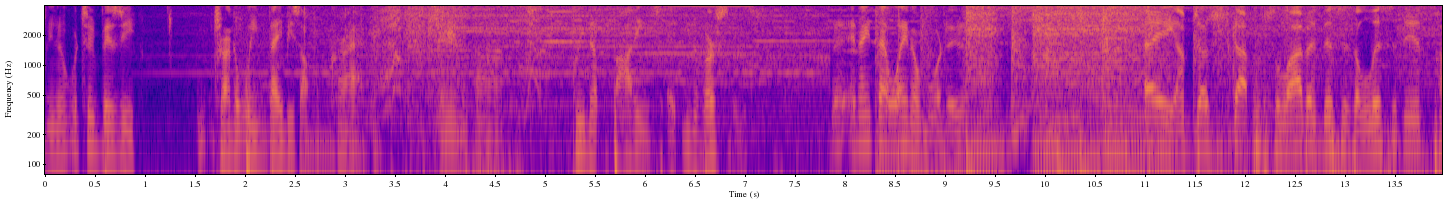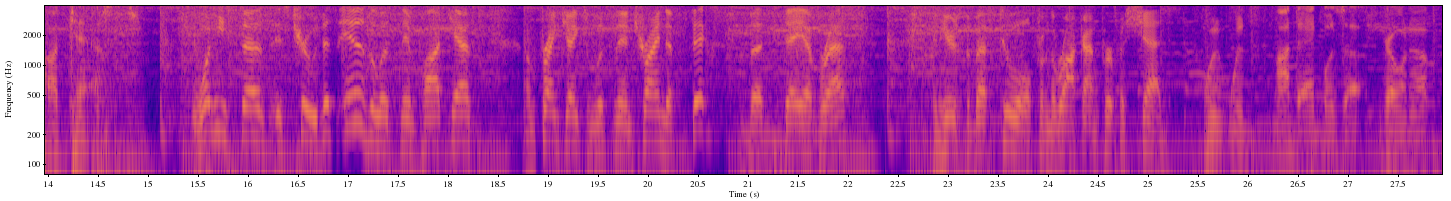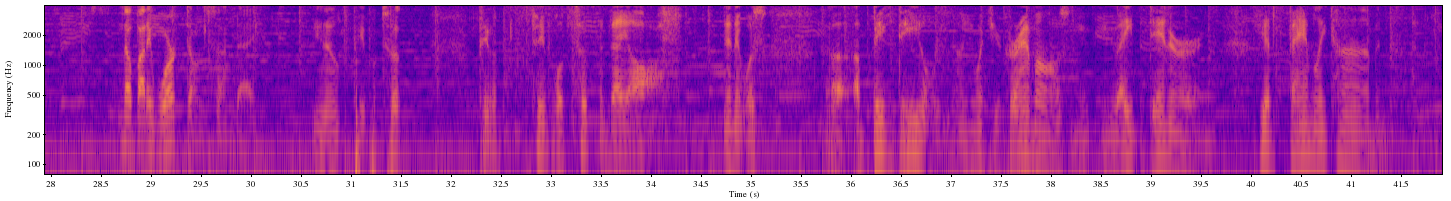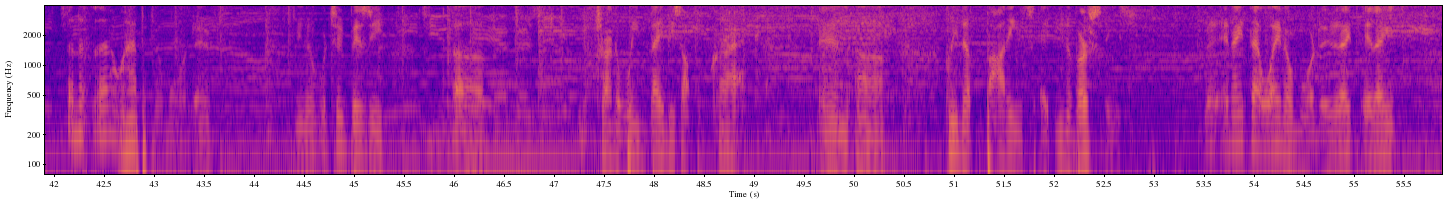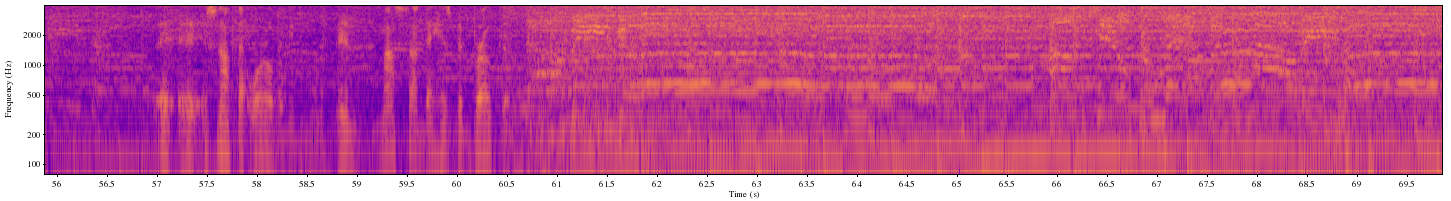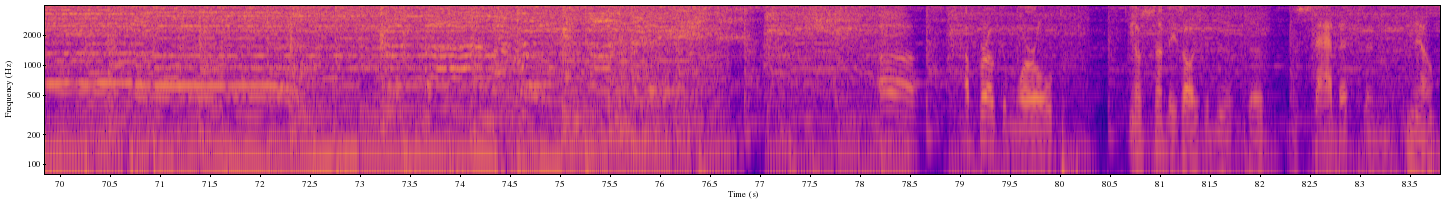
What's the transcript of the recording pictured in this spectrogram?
You know, we're too busy trying to wean babies off of crack and uh, clean up bodies at universities. It it ain't that way no more, dude. Hey, I'm Joseph Scott from Saliva, and this is a Listen In podcast. What he says is true. This is a Listen In podcast. I'm Frank Jenks from Listen In, trying to fix the day of rest. And here's the best tool from the Rock on Purpose shed. When when my dad was uh, growing up, nobody worked on Sunday. You know, people took people people took the day off, and it was uh, a big deal. You know, you went to your grandma's and you, you ate dinner and you had family time, and that, that don't happen no more, dude. You know, we're too busy uh, trying to wean babies off of crack and uh, clean up bodies at universities. It, it ain't that way no more, dude. It ain't. It ain't it, it- it's not that world anymore. And my Sunday has been broken. Until forever I'll be whole. Goodbye, my broken Sunday. Uh, a broken world. You know, Sunday's always been the, the, the Sabbath, and you know,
